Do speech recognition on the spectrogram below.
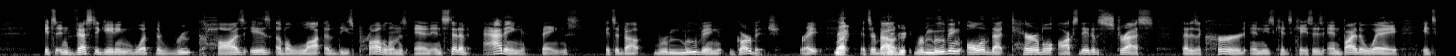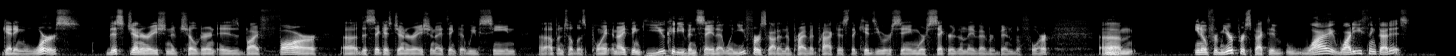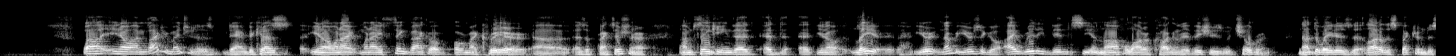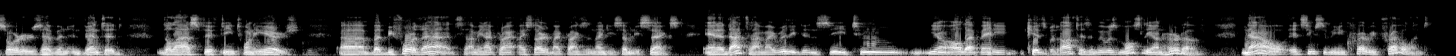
it's investigating what the root cause is of a lot of these problems, and instead of adding things, it's about removing garbage right? Right. It's about removing all of that terrible oxidative stress that has occurred in these kids' cases. And by the way, it's getting worse. This generation of children is by far uh, the sickest generation I think that we've seen uh, up until this point. And I think you could even say that when you first got into private practice, the kids you were seeing were sicker than they've ever been before. Mm. Um, you know, from your perspective, why why do you think that is? Well, you know, I'm glad you mentioned this, Dan, because you know when I when I think back over, over my career uh, as a practitioner, I'm thinking that at, at you know later year number of years ago, I really didn't see an awful lot of cognitive issues with children. Not the way it is. A lot of the spectrum disorders have been invented the last 15, 20 years. Uh, but before that, I mean, I, pra- I started my practice in 1976. And at that time, I really didn't see too, you know, all that many kids with autism. It was mostly unheard of. Now it seems to be incredibly prevalent.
